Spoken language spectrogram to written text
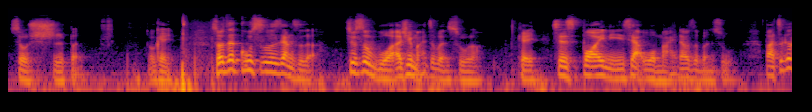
收十本，OK。所以这故事是这样子的，就是我要去买这本书了，OK。先 spoil 你一下，我买到这本书，把这个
